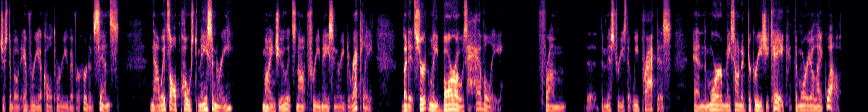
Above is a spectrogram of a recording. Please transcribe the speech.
just about every occult order you've ever heard of since. Now it's all post Masonry, mind you, it's not Freemasonry directly, but it certainly borrows heavily from the, the mysteries that we practice. And the more Masonic degrees you take, the more you're like, well,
